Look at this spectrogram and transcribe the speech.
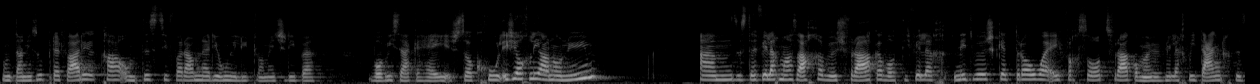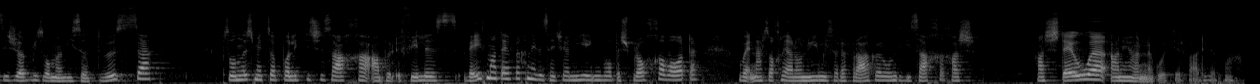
und dann habe ich super Erfahrungen gehabt und das sind vor allem junge Leute, die mir schreiben, die sagen, hey, ist so cool, ist auch ein bisschen anonym, ähm, dass du vielleicht mal Sachen willst fragen willst, die du vielleicht nicht willst getrauen, einfach so zu fragen, wo man vielleicht wie denkt, das ist etwas, was man wie sollte wissen besonders mit so politischen Sachen, aber vieles weiß man einfach nicht, das ist ja nie irgendwo besprochen worden und wenn du dann so ein bisschen anonym in so einer Fragerunde die Sachen kannst, kannst stellen, habe ich eine gute Erfahrungen gemacht.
